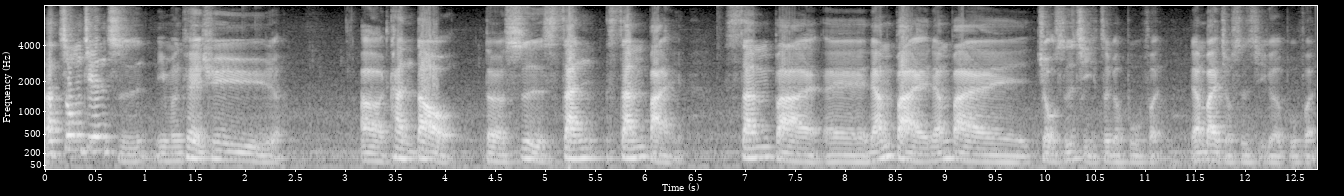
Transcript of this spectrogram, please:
那中间值你们可以去呃看到的是三三百三百诶两百两百九十几这个部分，两百九十几个部分，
